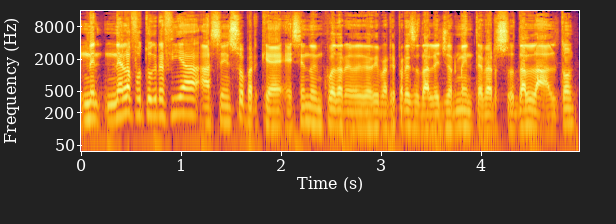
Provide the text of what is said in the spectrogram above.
ne, nella fotografia ha senso perché, essendo ripresa da leggermente verso dall'alto,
